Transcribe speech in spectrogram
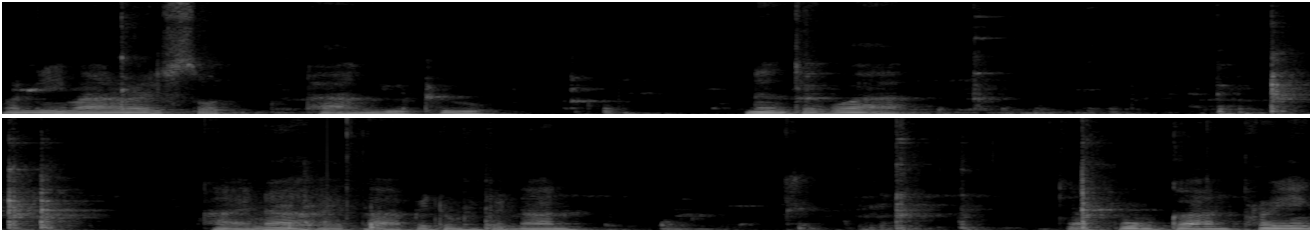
วันนี้มาไลฟ์สดทาง YouTube เนื่องจากว่า หายหน้าหายตาไปโดนไปนาน จากวงการเพลง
